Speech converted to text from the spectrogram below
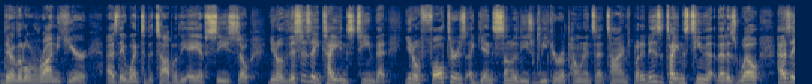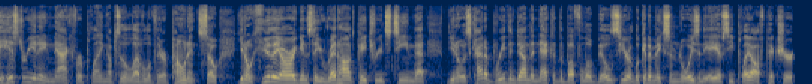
their little run here as they went to the top of the AFC. So you know this is a Titans team that you know falters against some of these weaker opponents at times, but it is a Titans team that, that as well has a history and a knack for playing up to the level of their opponents. So you know here they are against a red hot Patriots team that you know is kind of breathing down the neck of the Buffalo Bills here, looking to make some noise in the AFC playoff picture,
